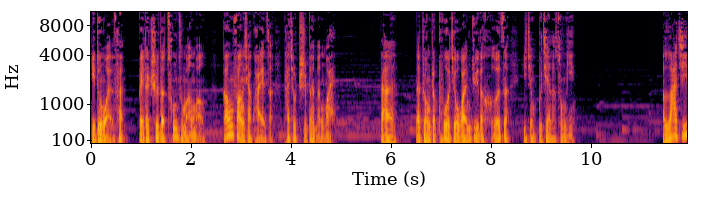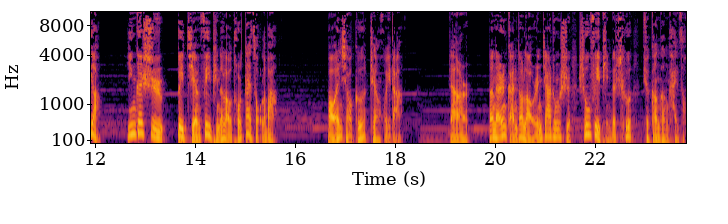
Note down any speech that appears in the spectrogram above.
一顿晚饭被他吃的匆匆忙忙，刚放下筷子，他就直奔门外。但那装着破旧玩具的盒子已经不见了踪影。垃圾啊！应该是被捡废品的老头带走了吧？保安小哥这样回答。然而，当男人赶到老人家中时，收废品的车却刚刚开走。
